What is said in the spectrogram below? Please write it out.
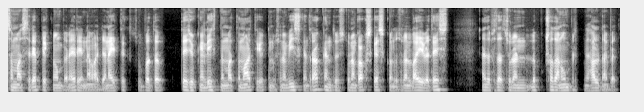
samas repliknumber on erinevad ja näiteks võib-olla tee siukene lihtne matemaatika, ütleme, sul on viiskümmend rakendust, sul on kaks keskkonda, sul on live ja test. tähendab seda, et sul on lõpuks sada numbrit, mida haldama pead.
